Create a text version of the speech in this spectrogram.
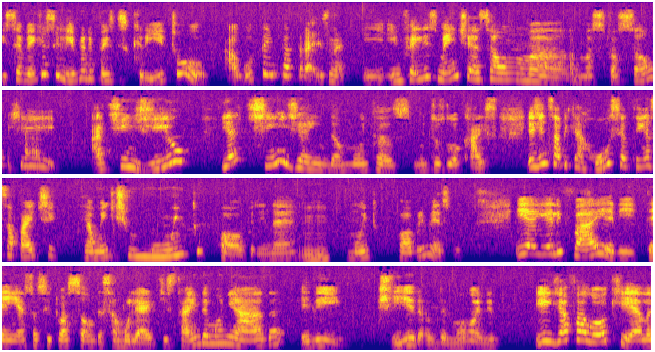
E você vê que esse livro ele foi escrito há algum tempo atrás, né? E, infelizmente, essa é uma, uma situação que atingiu e atinge ainda muitas, muitos locais. E a gente sabe que a Rússia tem essa parte realmente muito pobre, né? Uhum. Muito pobre mesmo. E aí ele vai, ele tem essa situação dessa mulher que está endemoniada, ele tira o demônio. E já falou que ela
